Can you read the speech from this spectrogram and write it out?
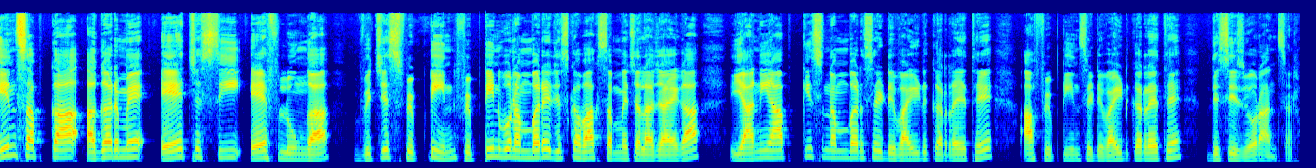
इन सब का अगर मैं एच सी एफ़ लूँगा विच इज़ 15 15 वो नंबर है जिसका भाग सब में चला जाएगा। यानी आप किस नंबर से डिवाइड कर रहे थे? आप 15 से डिवाइड कर रहे थे। दिस इज़ योर आंसर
